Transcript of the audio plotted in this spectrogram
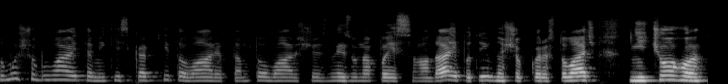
Тому що бувають там якісь картки товарів, там товар, щось знизу написано, да, і потрібно, щоб користувач нічого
